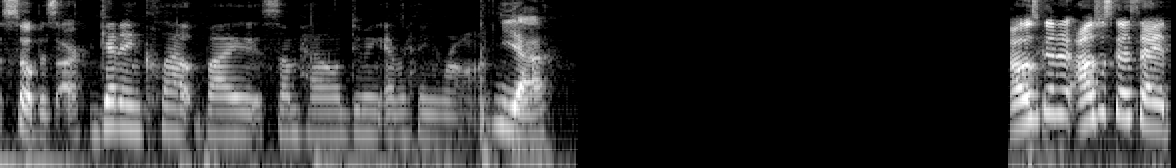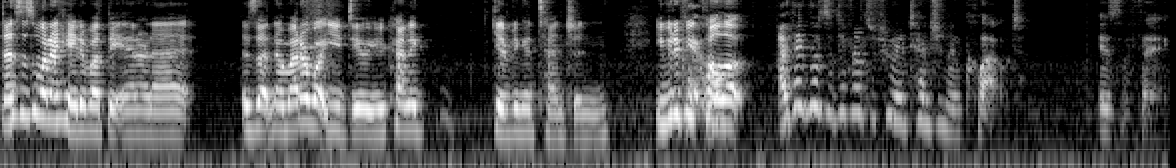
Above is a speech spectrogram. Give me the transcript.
so bizarre. getting clout by somehow doing everything wrong. Yeah. I was gonna. I was just gonna say this is what I hate about the internet is that no matter what you do, you're kind of giving attention, even if you call well- it. I think there's a difference between attention and clout, is the thing.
